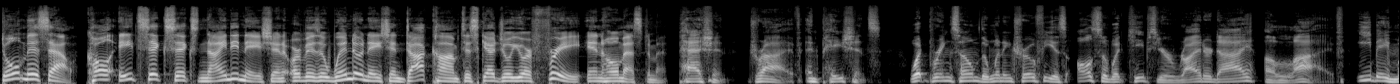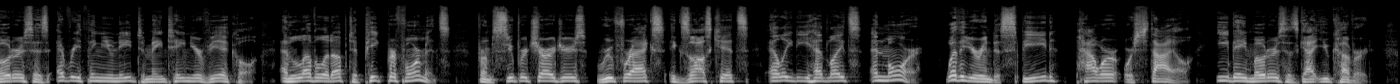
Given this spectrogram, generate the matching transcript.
Don't miss out. Call 866 90 Nation or visit windownation.com to schedule your free in home estimate. Passion, drive, and patience. What brings home the winning trophy is also what keeps your ride or die alive. eBay Motors has everything you need to maintain your vehicle and level it up to peak performance from superchargers, roof racks, exhaust kits, LED headlights, and more. Whether you're into speed, power, or style, eBay Motors has got you covered.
